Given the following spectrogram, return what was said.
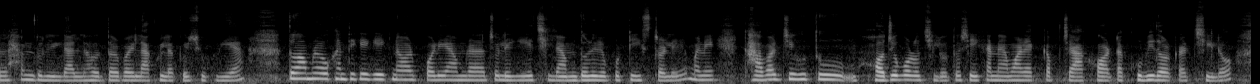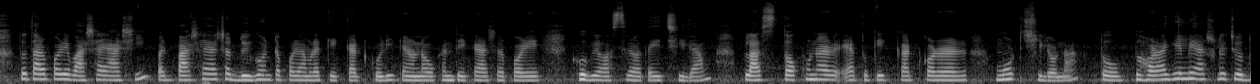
আলহামদুলিল্লাহ আল্লাহর দরবারে লাখো লাখো শুক্রিয়া। তো আমরা ওখান থেকে কেক নেওয়ার পরে আমরা চলে গিয়েছিলাম দড়ির ওপর টি স্টলে। মানে খাবার যেহেতু হজবড় ছিল, তো সেইখানে আমার এক কাপ চা খাওয়াটা খুবই দরকার ছিল। তো তারপরে বাসায় আসি বাট বাসায় আসার দুই ঘণ্টা পরে আমরা কেক কাট করি। কেননা ওখান থেকে আসার পরে খুবই অস্থিরতায় ছিলাম। প্লাস তখন আর এত কেক কাট করার মোট ছিল না। তো ধরা গেলে আসলে চোদ্দ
